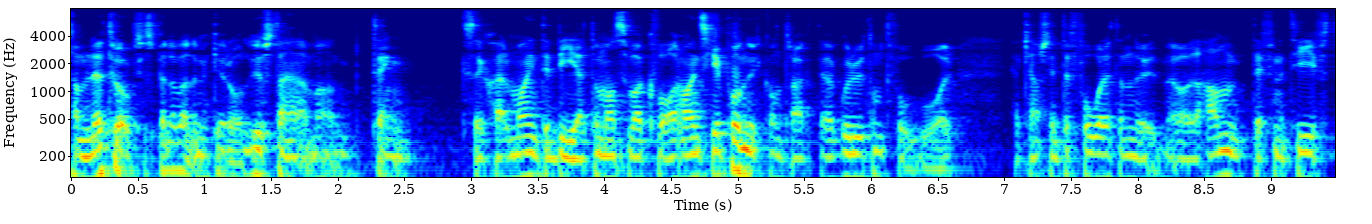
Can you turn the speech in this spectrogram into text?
Ja, men det tror jag också spelar väldigt mycket roll. Just det här man tänker sig själv, man inte vet om man ska vara kvar. Har han skrivit på ett nytt kontrakt, jag går ut om två år. Jag kanske inte får ett nöjd med. Och han definitivt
